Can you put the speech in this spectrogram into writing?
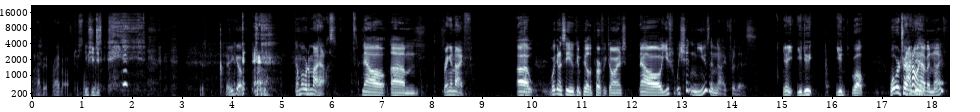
pop it right off. Just like You should that. just. there you go. Come over to my house. Now, um, Bring a knife. uh, we're gonna see who can peel the perfect orange. Now, you sh- we shouldn't use a knife for this. Yeah, you, you do. You well, what we're trying I to don't do. have a knife.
